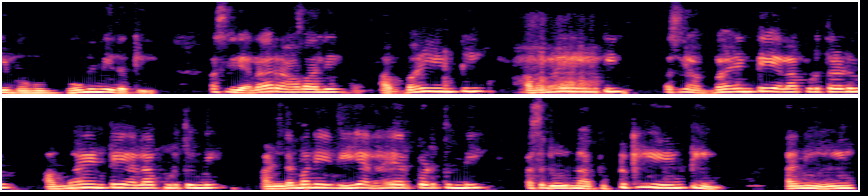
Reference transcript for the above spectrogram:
ఈ భూమి భూమి మీదకి? అసలు ఎలా రావాలి? అబ్బాయి ఏంటి? అమ్మాయి ఏంటి? అసలు అబ్బాయి అంటే ఎలా పుడతాడు? అమ్మాయి అంటే ఎలా పుడుతుంది? అండం అనేది ఎలా ఏర్పడుతుంది? అసలు నా పుట్టుకి ఏంటి? అని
